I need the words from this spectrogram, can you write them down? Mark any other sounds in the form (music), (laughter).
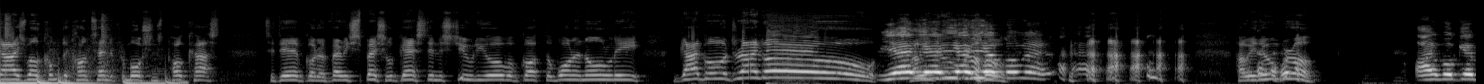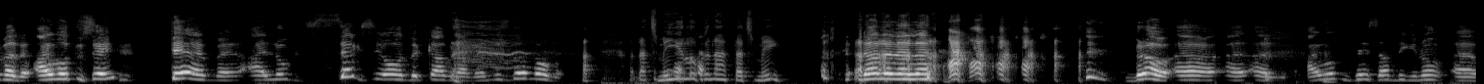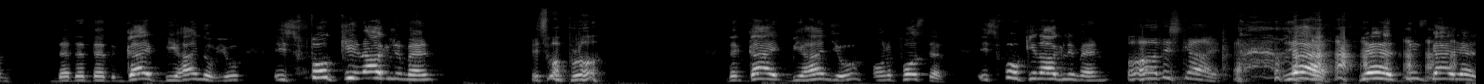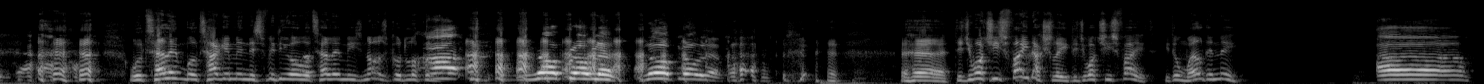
guys, welcome to the Contender Promotions podcast. Today I've got a very special guest in the studio. We've got the one and only Gago Drago. Yeah, How yeah, doing, yeah, yeah, bro? my man. (laughs) How are you doing, bro? I'm okay, brother. I want to say, damn, man, I look sexy on the camera, man. There's no moment. (laughs) That's me you're looking at. That's me. No, no, no, no. (laughs) Bro, uh, uh, uh, I want to say something, you know, um, the, the, the, the guy behind of you is fucking ugly, man. It's what, bro? The guy behind you on a poster is fucking ugly, man. Oh, this guy. (laughs) Yeah, yes, this guy, yes. (laughs) we'll tell him. We'll tag him in this video. We'll tell him he's not as good looking. Ah, no problem, no problem. (laughs) Uh, did you watch his fight? Actually, did you watch his fight? He done well, didn't he? Uh,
